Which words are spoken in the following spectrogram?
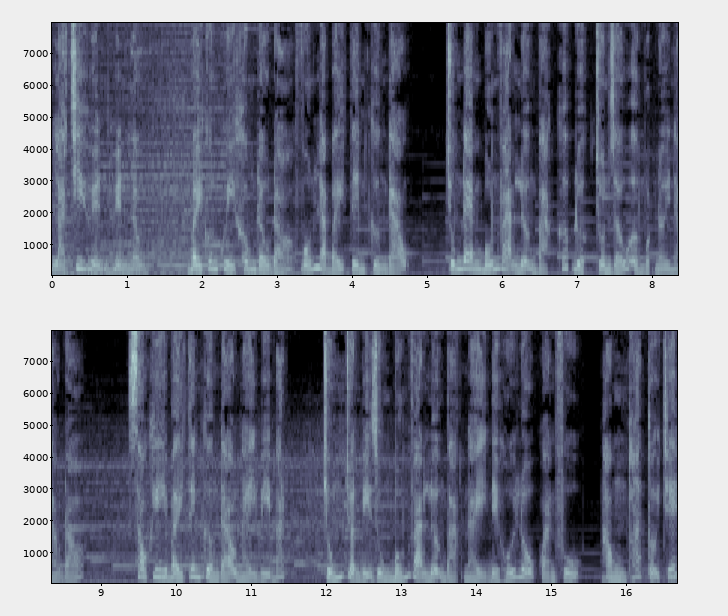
là chi huyện huyện Lâu. Bảy con quỷ không đầu đó vốn là bảy tên cường đạo. Chúng đem bốn vạn lượng bạc cướp được chôn giấu ở một nơi nào đó. Sau khi bảy tên cường đạo này bị bắt, chúng chuẩn bị dùng bốn vạn lượng bạc này để hối lộ quan phủ, hòng thoát tội chết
